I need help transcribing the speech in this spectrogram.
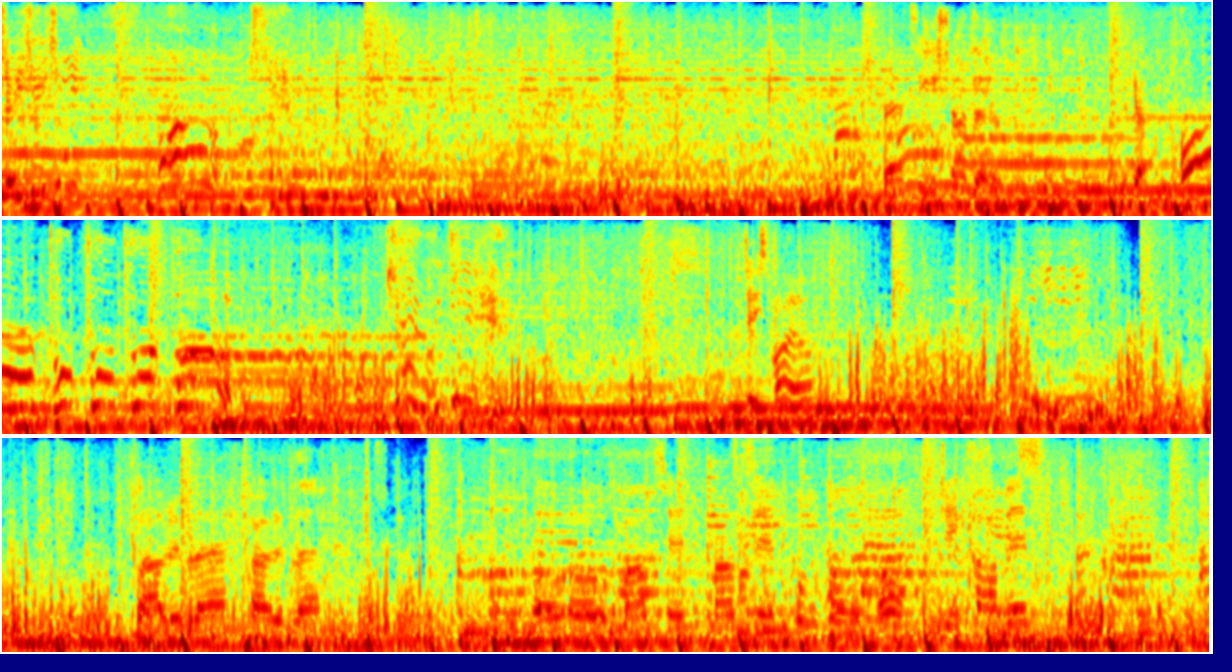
Jay, Jay, Jay. Ah. Betty Shadow. We got. Oh, Jay, smile. Cloud over there, cloud over there. Oh, oh, mountain, mountain. Oh, Jay Carvin.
